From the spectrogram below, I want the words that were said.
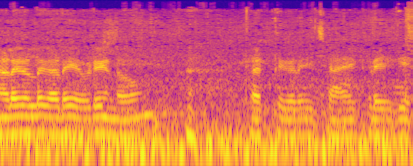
ആളുകളുടെ കട എവിടെയുണ്ടാവും? തട്ടുകട ചായക്കടയൊക്കെ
